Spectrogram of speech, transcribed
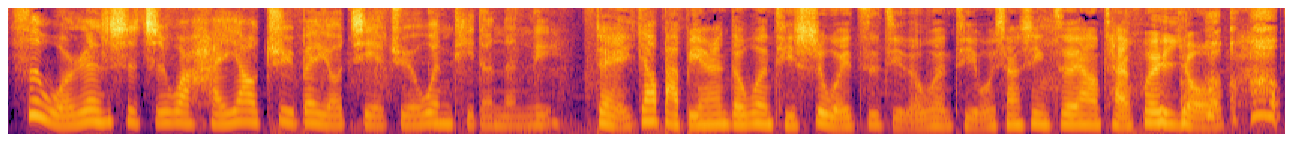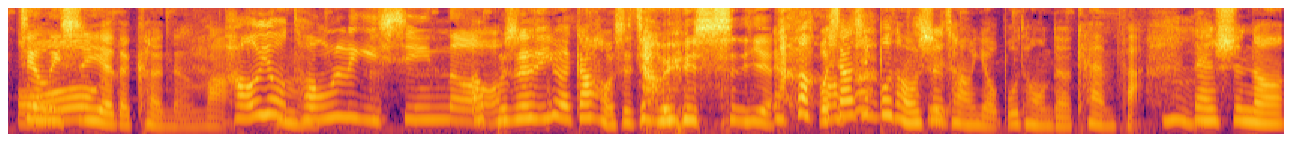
自我认识之外，还要具备有解决问题的能力。对，要把别人的问题视为自己的问题，我相信这样才会有 建立事业的可能嘛。哦、好有同理心哦、嗯、哦！不是因为刚好是教育事业，我相信不同市场有不同的看法。是但是呢，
